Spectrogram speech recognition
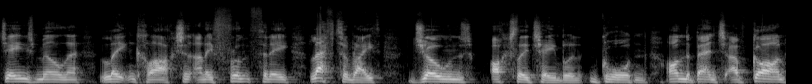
James Milner, Leighton Clarkson, and a front three, left to right, Jones, Oxlade Chamberlain, Gordon. On the bench, I've gone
